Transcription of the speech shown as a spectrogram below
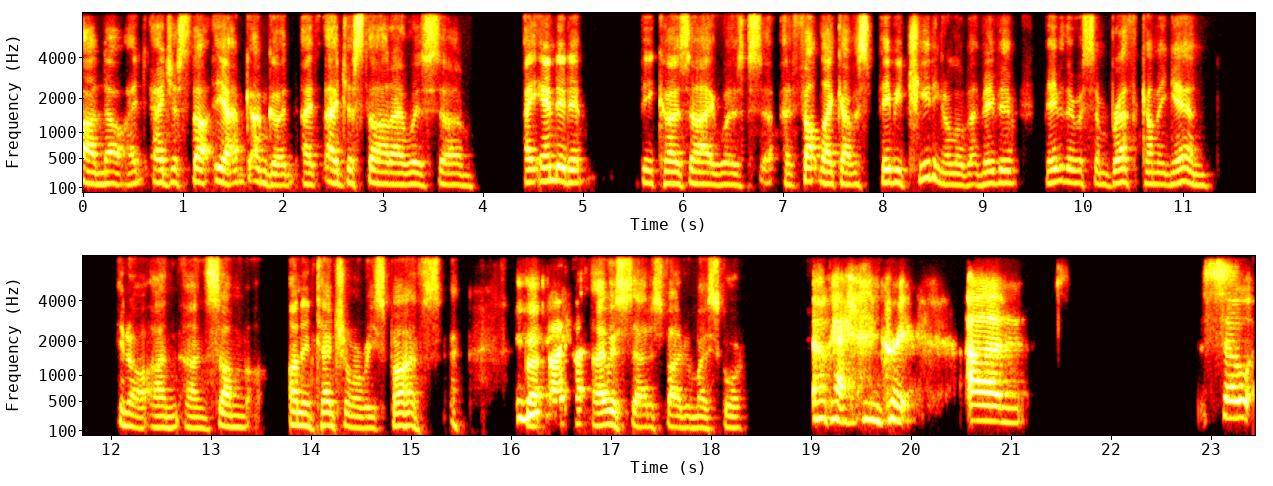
Uh, no, I, I just thought, yeah, I'm, I'm good. I, I just thought I was, um, I ended it because I was, I felt like I was maybe cheating a little bit. Maybe, maybe there was some breath coming in, you know, on, on some unintentional response. Mm-hmm. but I, I was satisfied with my score. Okay, great. Um, so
